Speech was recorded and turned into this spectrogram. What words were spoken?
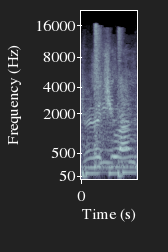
Spiritual.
